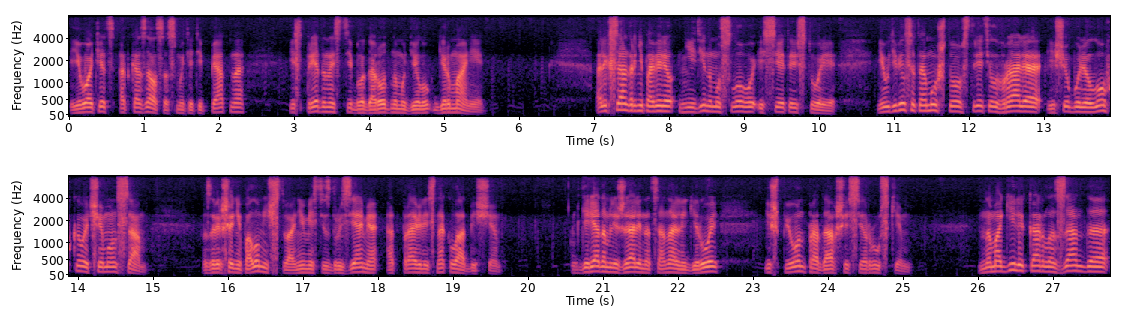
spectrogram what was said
Его отец отказался смыть эти пятна из преданности благородному делу Германии. Александр не поверил ни единому слову из всей этой истории и удивился тому, что встретил Враля еще более ловкого, чем он сам. В завершении паломничества они вместе с друзьями отправились на кладбище, где рядом лежали национальный герой и шпион, продавшийся русским. На могиле Карла Занда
